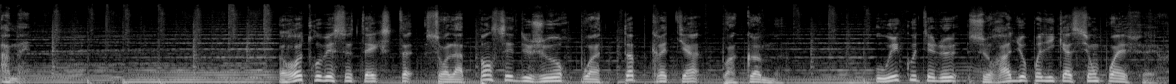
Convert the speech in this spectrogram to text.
Amen. Retrouvez ce texte sur la pensée du jour.topchrétien.com ou écoutez-le sur radioprédication.fr.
